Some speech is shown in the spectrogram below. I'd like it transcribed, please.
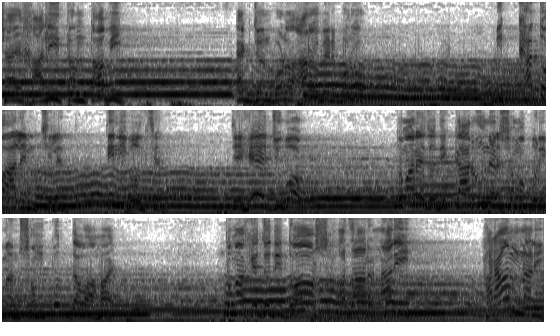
শায়েখ আলী তান্তাবি, একজন বড় আরবের বড় বিখ্যাত আলেম ছিলেন। তিনি বলছেন যে, হে যুবক তোমারে যদি কারুনের সমপরিমাণ সম্পদ দেওয়া হয়, তোমাকে যদি দশ হাজার নারী, হারাম নারী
